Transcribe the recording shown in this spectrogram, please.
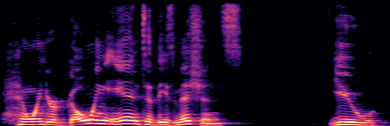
And when you're going into these missions, you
